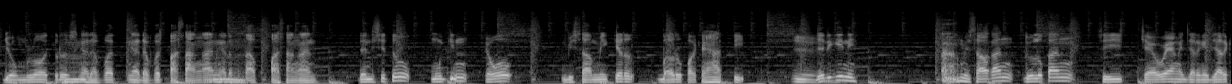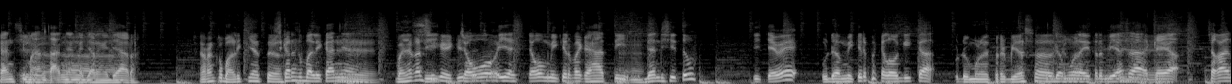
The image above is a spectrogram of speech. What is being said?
jomblo terus Hmm. nggak dapat nggak dapat pasangan nggak Hmm. dapat apa pasangan dan di situ mungkin cowok bisa mikir baru pakai hati Iya. jadi gini misalkan dulu kan si cewek yang ngejar-ngejar kan si Iya, mantannya ah. ngejar-ngejar sekarang kebaliknya tuh sekarang kebalikannya Iya. banyak kan si sih kayak gitu cowok iya cowok mikir pakai hati Heeh. dan di situ si cewek udah mikir pakai logika udah mulai terbiasa udah mulai terbiasa Iya. kayak misalkan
